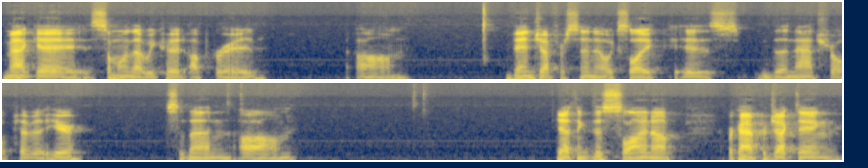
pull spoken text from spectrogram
Matt Gay is someone that we could upgrade. Um, Van Jefferson, it looks like, is the natural pivot here. So then, um, yeah, I think this lineup, we're kind of projecting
